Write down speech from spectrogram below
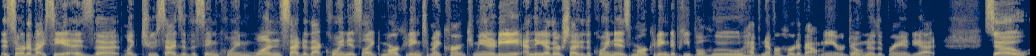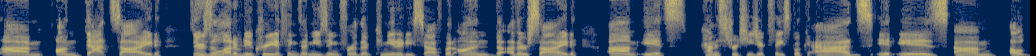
it's sort of I see it as the like two sides of the same coin. One side of that coin is like marketing to my current community, and the other side of the coin is marketing to people who have never heard about me or don't know the brand yet. So um, on that side, there's a lot of new creative things I'm using for the community stuff, but on the other side, um, it's kind of strategic Facebook ads. It is um, I'll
